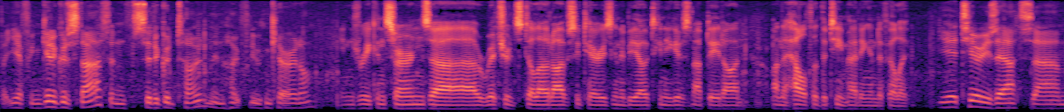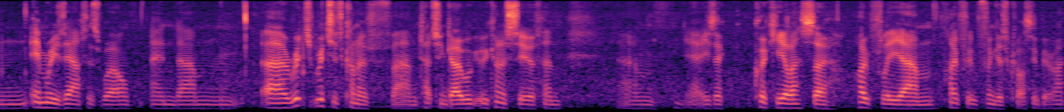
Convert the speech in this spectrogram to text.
but yeah, if we can get a good start and set a good tone, then hopefully we can carry it on. Injury concerns. Uh, Richard's still out. Obviously, Terry's going to be out. Can you give us an update on on the health of the team heading into Philly? Yeah, Terry's out. Um, Emery's out as well, and um, uh, Rich, Richard's kind of um, touch and go. We, we, kind of see with him. Um, yeah, he's a quick healer, so hopefully, um, hopefully, fingers crossed, he'll be right.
